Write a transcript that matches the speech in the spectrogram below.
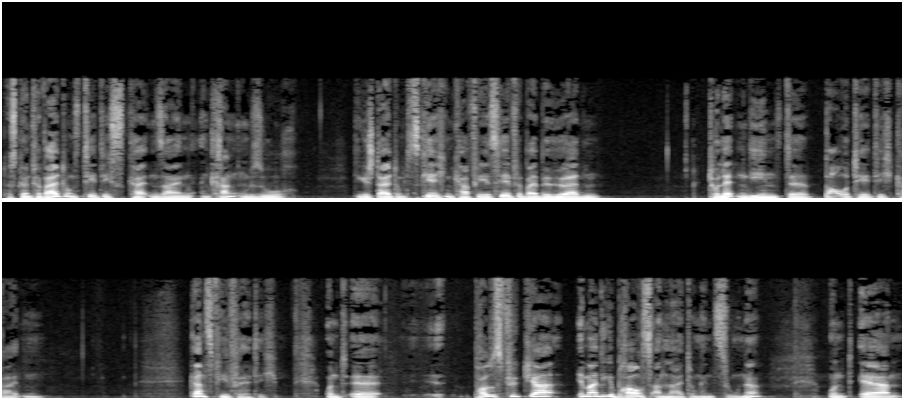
Das können Verwaltungstätigkeiten sein, ein Krankenbesuch, die Gestaltung des Kirchencafés, Hilfe bei Behörden, Toilettendienste, Bautätigkeiten. Ganz vielfältig. Und äh, Paulus fügt ja immer die Gebrauchsanleitung hinzu. Ne? Und er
